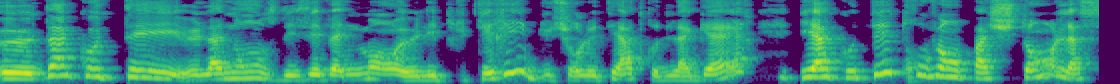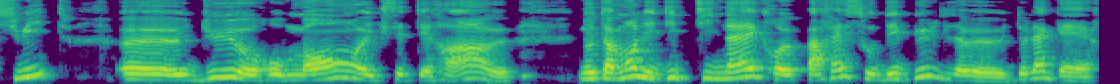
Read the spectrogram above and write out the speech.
d'un côté l'annonce des événements les plus terribles sur le théâtre de la guerre, et à côté, trouver en pachetant la suite du roman, etc. Euh, notamment les dix petits nègres paraissent au début de, la guerre.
